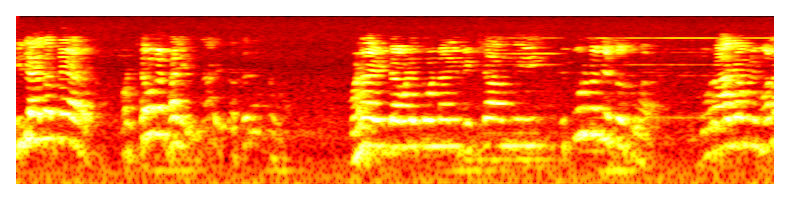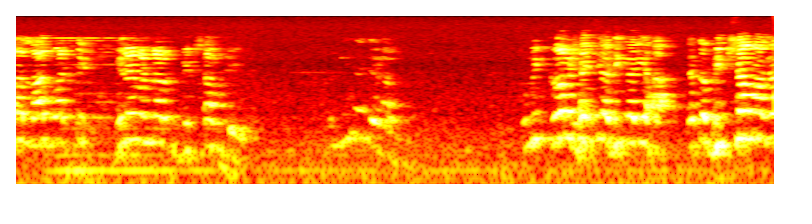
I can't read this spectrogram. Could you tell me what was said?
मी द्यायला तयार आहे मग ठेव ना खाली नाही तसं नाही ठेवणार. म्हणा एकदा म्हणे तोंडाने भिक्षा आम्ही मी पूर्ण देतो तुम्हाला. तो राजा म्हणे मला लाज वाटते. मी नाही म्हणणार भिक्षा आमची मी नाही देणार. तुम्ही कर घ्यायचे अधिकारी आहात त्याचं भिक्षा मागा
